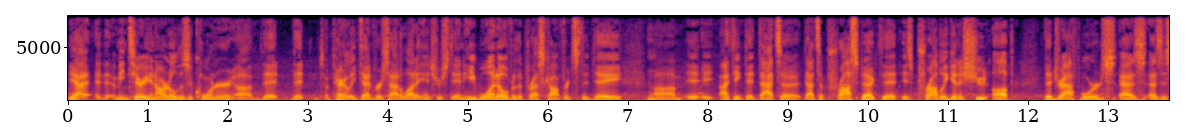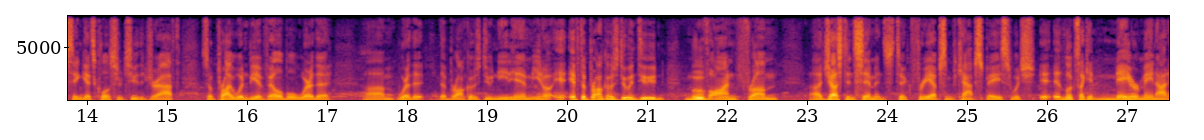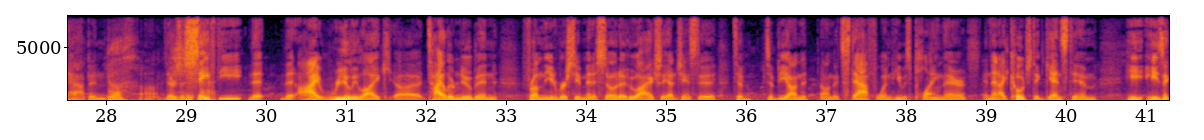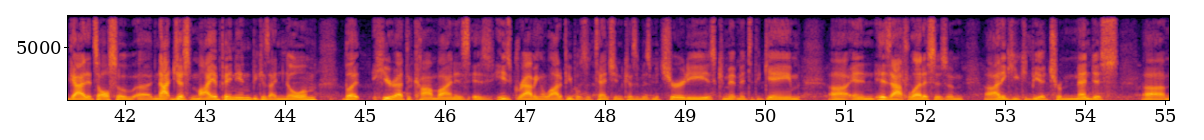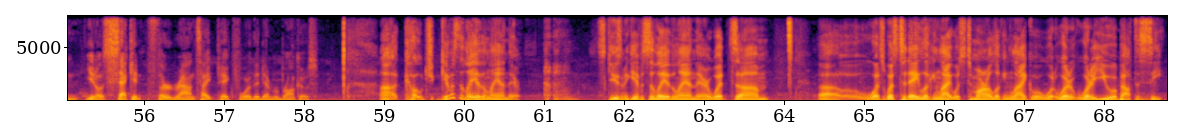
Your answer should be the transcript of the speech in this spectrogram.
Yeah, I mean Terrion Arnold is a corner uh, that that apparently Denver's had a lot of interest in. He won over the press conference today. Hmm. Um, it, it, I think that that's a that's a prospect that is probably going to shoot up the draft boards as as this thing gets closer to the draft. So probably wouldn't be available where the um, where the, the Broncos do need him. You know, if the Broncos do indeed move on from uh, Justin Simmons to free up some cap space, which it, it looks like it may or may not happen. Ugh, uh, there's a safety that. that. that I really like, uh, Tyler Nubin from the University of Minnesota, who I actually had a chance to to to be on the on the staff when he was playing there, and then I coached against him he he's a guy that's also uh, not just my opinion because I know him, but here at the combine is is he's grabbing a lot of people's attention because of his maturity, his commitment to the game, uh, and his athleticism. Uh, I think he could be a tremendous, um, you know, second, third round type pick for the Denver Broncos. Uh, Coach, give us the lay of the land there. excuse me, give us the lay of the land there. What's um, uh, what's what's today looking like? What's tomorrow looking like? What what what are you about to see?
